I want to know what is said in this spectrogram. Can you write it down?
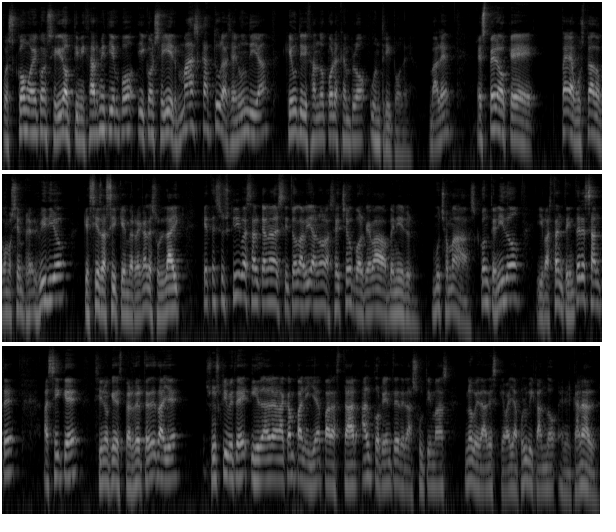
pues cómo he conseguido optimizar mi tiempo y conseguir más capturas en un día que utilizando, por ejemplo, un trípode, ¿vale? Espero que te haya gustado, como siempre, el vídeo, que si es así, que me regales un like, que te suscribas al canal si todavía no lo has hecho, porque va a venir mucho más contenido y bastante interesante, así que, si no quieres perderte detalle, suscríbete y dale a la campanilla para estar al corriente de las últimas novedades que vaya publicando en el canal.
